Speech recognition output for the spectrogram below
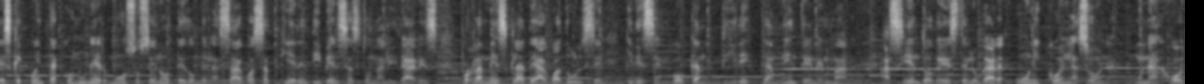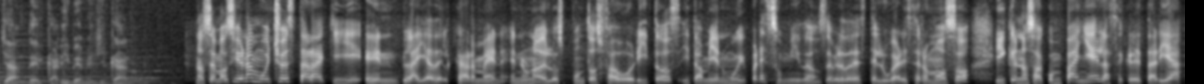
es que cuenta con un hermoso cenote donde las aguas adquieren diversas tonalidades por la mezcla de agua dulce y desembocan directamente en el mar, haciendo de este lugar único en la zona, una joya del Caribe mexicano. Nos emociona mucho estar aquí en Playa del Carmen, en uno de los puntos favoritos y también muy presumidos. De verdad, este lugar es hermoso y que nos acompañe la Secretaría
